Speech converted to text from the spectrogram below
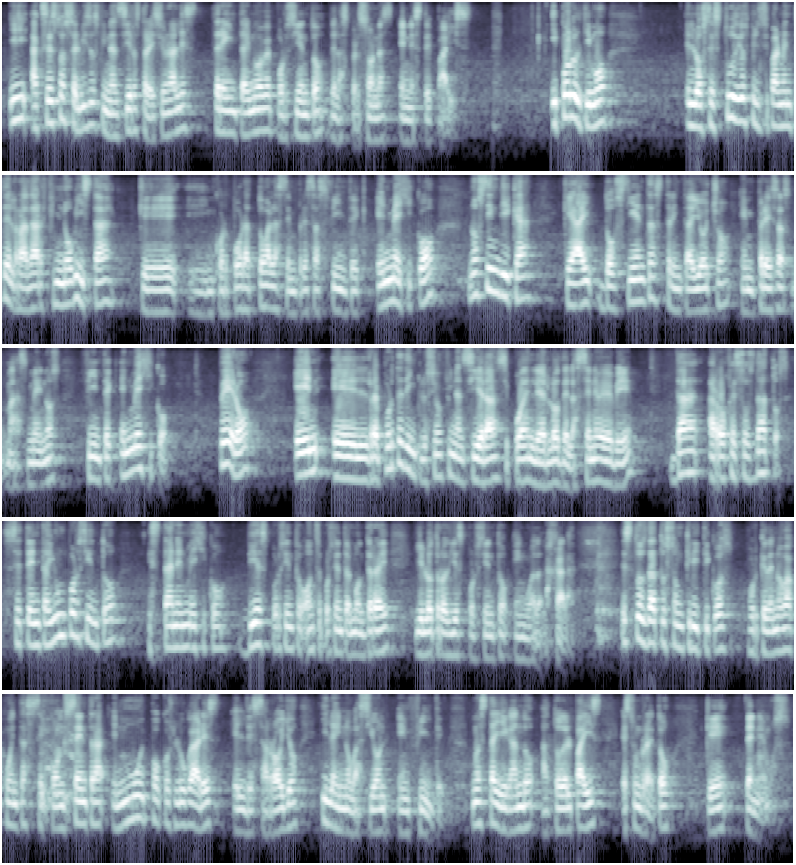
y acceso a servicios financieros tradicionales 39% de las personas en este país. Y por último, los estudios, principalmente el radar Finovista, que eh, incorpora todas las empresas fintech en México, nos indica que hay 238 empresas más menos fintech en México. Pero en el reporte de inclusión financiera, si pueden leerlo, de la CNBB, da, arroja esos datos. 71% están en México, 10%, 11% en Monterrey y el otro 10% en Guadalajara. Estos datos son críticos porque de nueva cuenta se concentra en muy pocos lugares el desarrollo y la innovación en fintech. No está llegando a todo el país, es un reto que tenemos.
